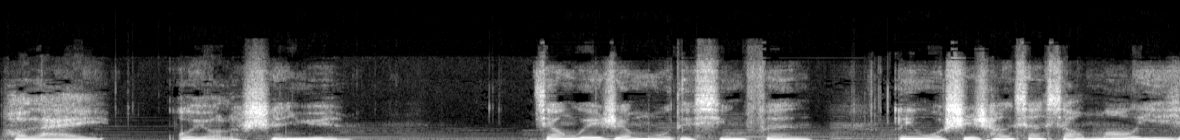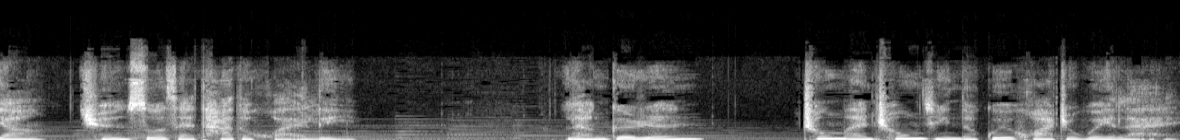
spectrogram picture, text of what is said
后来我有了身孕，将为人母的兴奋令我时常像小猫一样蜷缩在他的怀里，两个人。充满憧憬地规划着未来。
